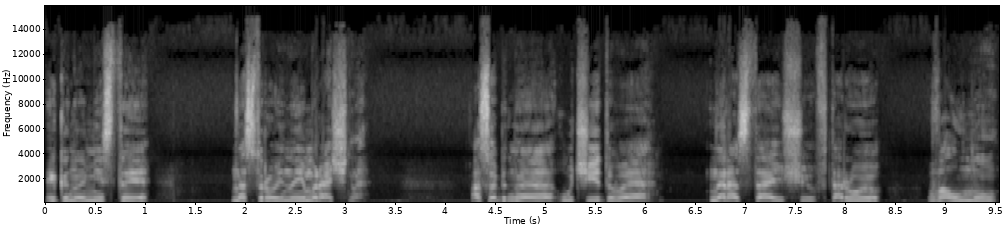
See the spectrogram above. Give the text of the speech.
экономисты, настроенные мрачно. Особенно учитывая нарастающую вторую волну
